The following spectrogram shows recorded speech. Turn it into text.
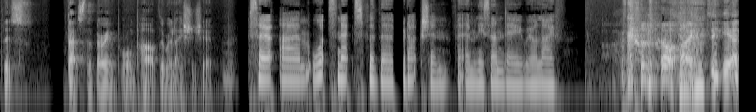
that's that's the very important part of the relationship. So, um, what's next for the production for Emeli Sandé Real Life? I've got no idea.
